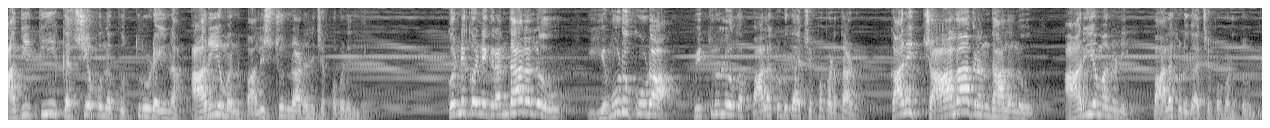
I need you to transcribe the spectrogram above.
అదితి కశ్యపుల పుత్రుడైన ఆర్యమన్ పాలిస్తున్నాడని చెప్పబడింది. కొన్ని కొన్ని గ్రంథాలలో యముడు కూడా పితృలోక పాలకుడుగా చెప్పబడతాడు. కానీ చాలా గ్రంథాలలో ఆర్యమనుని పాలకుడుగా చెప్పబడుతుంది.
